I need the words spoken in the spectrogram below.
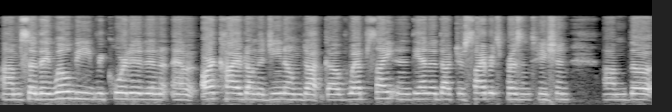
Um, so they will be recorded and uh, archived on the genome.gov website. And at the end of Dr. Seibert's presentation, um, the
